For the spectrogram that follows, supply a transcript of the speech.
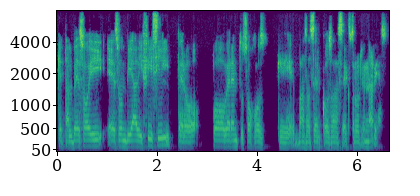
que tal vez hoy es un día difícil, pero puedo ver en tus ojos que vas a hacer cosas extraordinarias.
